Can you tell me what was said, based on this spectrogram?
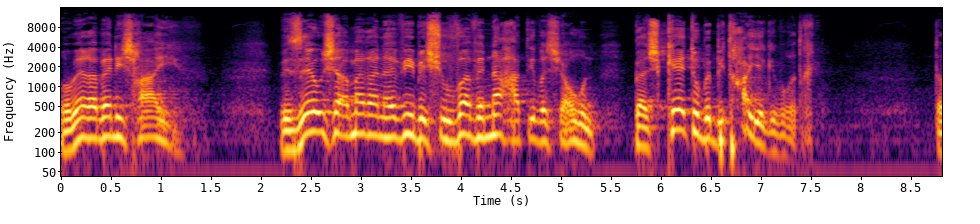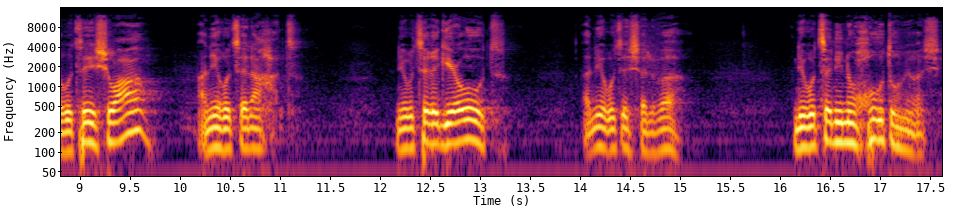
אומר הבן איש חי, וזהו שאמר הנביא, בשובה ונחת תבשעון, בהשקט ובבטחה יהיה גבורתכם. אתה רוצה ישועה? אני רוצה נחת. אני רוצה רגיעות. אני רוצה שלווה. אני רוצה נינוחות, אומר השם.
